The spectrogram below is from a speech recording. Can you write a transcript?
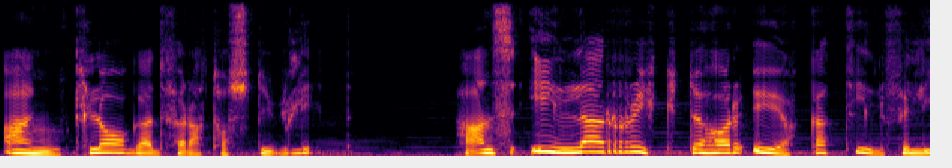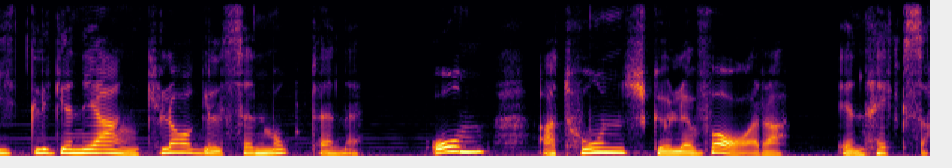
anklagad för att ha stulit. Hans illa rykte har ökat tillförlitligen i anklagelsen mot henne om att hon skulle vara en häxa.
